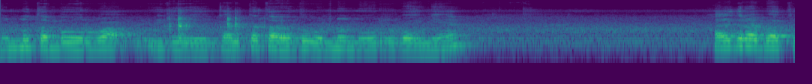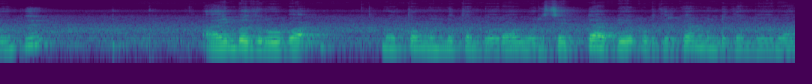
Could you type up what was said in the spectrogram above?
முந்நூற்றம்பது ரூபா. இது கல்கத்தா வந்து ஒன்று நூறுரூபாய்ங்க ஹைதராபாத் வந்து ஐம்பது ரூபா. மொத்தம் முந்நூற்றம்பது ரூபா. ஒரு செட்டு அப்படியே கொடுத்துருக்கேன் முந்நூற்றம்பது ரூபா.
